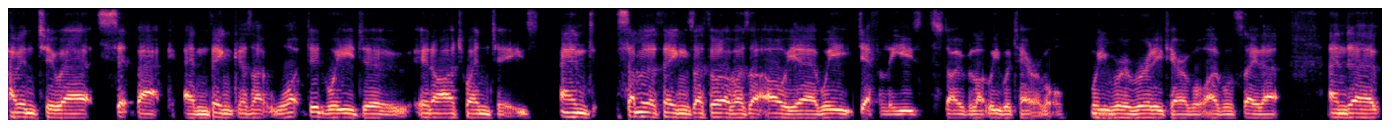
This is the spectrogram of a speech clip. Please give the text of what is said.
having to uh, sit back and think, I was like, what did we do in our 20s? And some of the things I thought of, I was like, oh, yeah, we definitely used the stove a lot. We were terrible. We mm. were really terrible, I will say that. And uh,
